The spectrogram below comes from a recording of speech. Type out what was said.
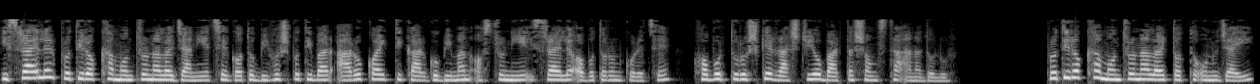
ইসরায়েলের প্রতিরক্ষা মন্ত্রণালয় জানিয়েছে, গত বৃহস্পতিবার আরও কয়েকটি কার্গো বিমান অস্ত্র নিয়ে ইসরায়েলে অবতরণ করেছে, খবর তুরস্কের রাষ্ট্রীয় বার্তা সংস্থা আনাদলুর। প্রতিরক্ষা মন্ত্রণালয়ের তথ্য অনুযায়ী,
